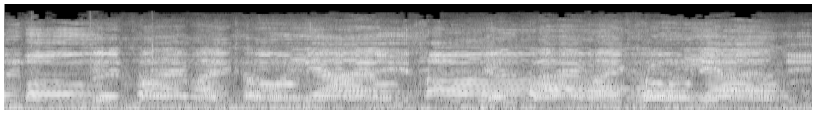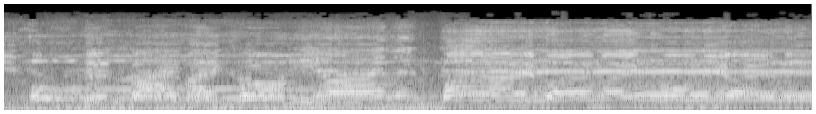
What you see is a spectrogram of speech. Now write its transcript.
bum bum. Goodbye, my Coney Island. Goodbye, my Coney Island. Goodbye, my Coney Island. Bye bye, my Coney Island.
